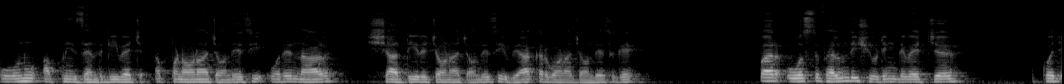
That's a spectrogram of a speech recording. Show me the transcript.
ਉਹਨੂੰ ਆਪਣੀ ਜ਼ਿੰਦਗੀ ਵਿੱਚ ਅਪਣਾਉਣਾ ਚਾਹੁੰਦੇ ਸੀ, ਉਹਦੇ ਨਾਲ ਸ਼ਾਦੀ ਰਚਾਉਣਾ ਚਾਹੁੰਦੇ ਸੀ, ਵਿਆਹ ਕਰਵਾਉਣਾ ਚਾਹੁੰਦੇ ਸੀਗੇ। ਪਰ ਉਸ ਫਿਲਮ ਦੀ ਸ਼ੂਟਿੰਗ ਦੇ ਵਿੱਚ ਕੁਝ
